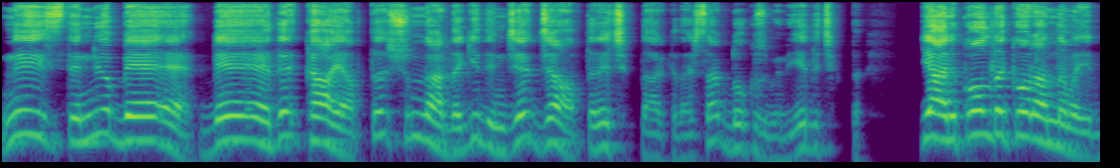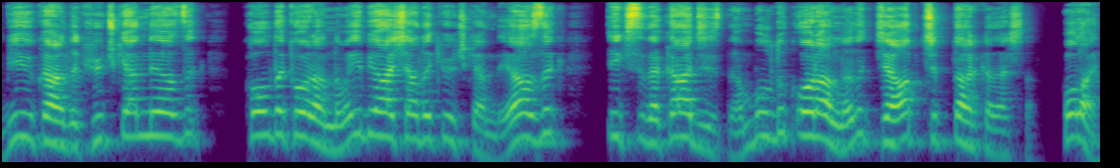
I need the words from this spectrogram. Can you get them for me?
ne isteniyor? BE. BE de K yaptı. Şunlar da gidince cevapta ne çıktı arkadaşlar? 9 bölü 7 çıktı. Yani koldaki oranlamayı bir yukarıdaki üçgende yazdık. Koldaki oranlamayı bir aşağıdaki üçgende yazdık. X'i de K cinsinden bulduk oranladık cevap çıktı arkadaşlar. Kolay.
